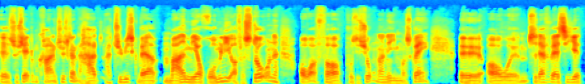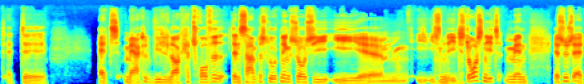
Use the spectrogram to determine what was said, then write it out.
øh, Socialdemokraterne i Tyskland har, har typisk været meget mere rummelige og forstående over for positionerne i Moskva. Øh, og øh, så derfor vil jeg sige, at, at øh, at Merkel ville nok have truffet den samme beslutning, så at sige, i, øh, i, i, sådan, i det store snit, men jeg synes, at,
